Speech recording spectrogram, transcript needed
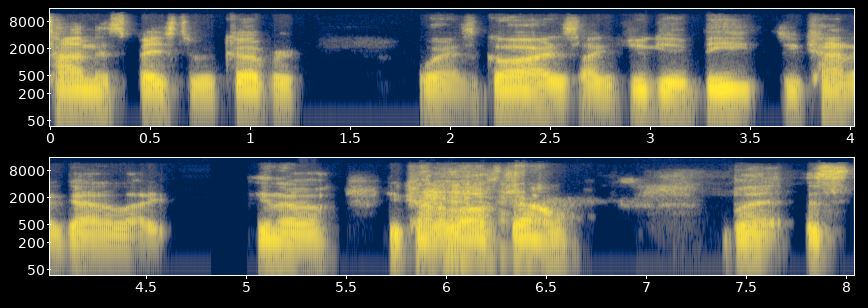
time and space to recover. Whereas guard, it's like if you get beat, you kind of gotta like, you know, you kind of lost down but it's,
